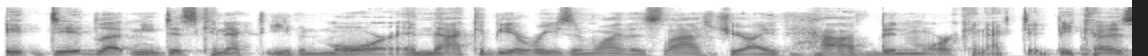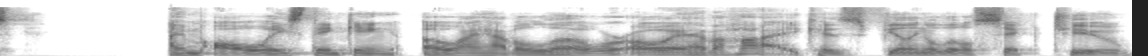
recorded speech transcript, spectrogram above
it did let me disconnect even more and that could be a reason why this last year I have been more connected because I'm always thinking, oh, I have a low or oh, I have a high because feeling a little sick too,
